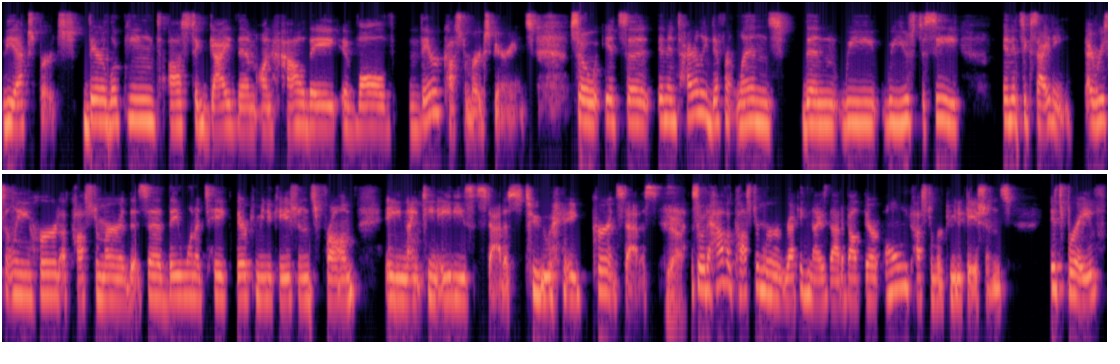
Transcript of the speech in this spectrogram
the experts. They're looking to us to guide them on how they evolve their customer experience. So it's a an entirely different lens than we we used to see and it's exciting. I recently heard a customer that said they want to take their communications from a 1980s status to a current status. Yeah. So to have a customer recognize that about their own customer communications, it's brave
